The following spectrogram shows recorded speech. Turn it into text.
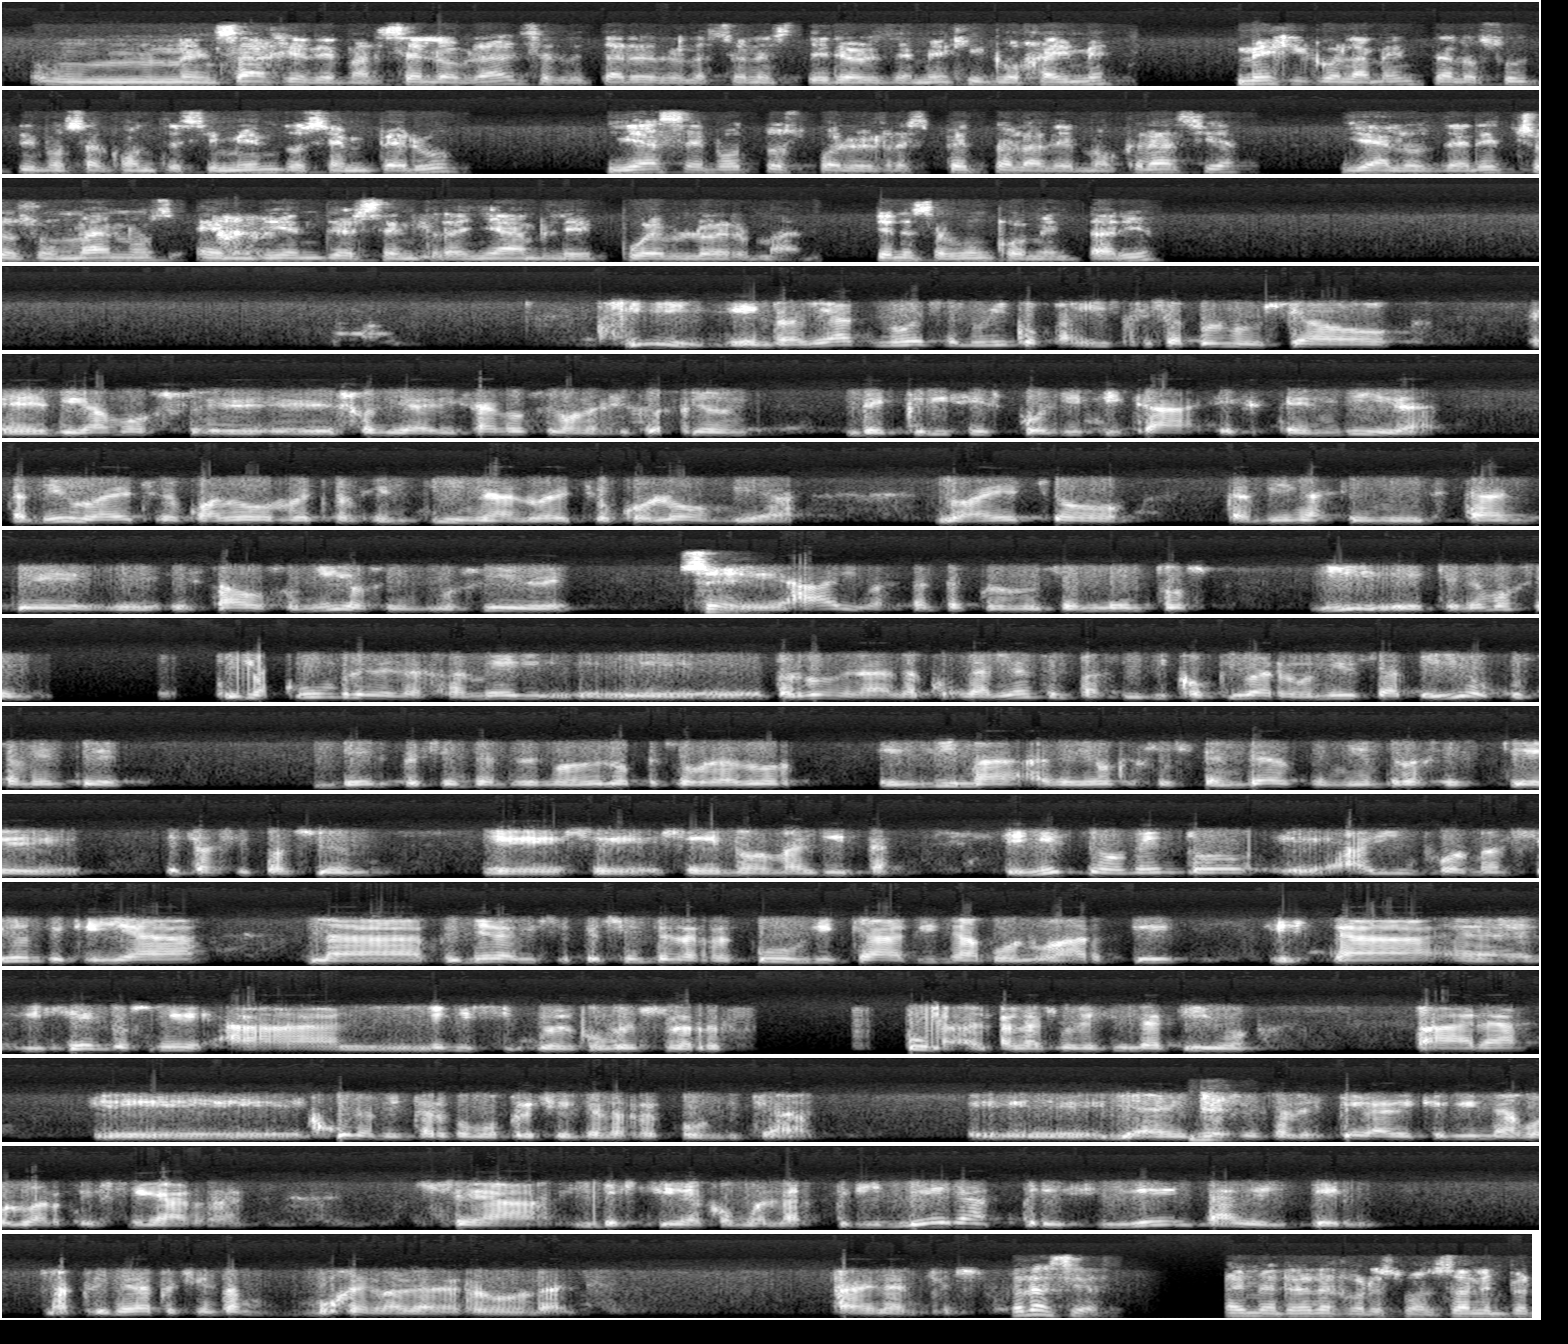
un mensaje de Marcelo Obral, secretario de Relaciones Exteriores de México, Jaime. México lamenta los últimos acontecimientos en Perú y hace votos por el respeto a la democracia y a los derechos humanos en bien de ese entrañable pueblo hermano. ¿Tienes algún comentario? Sí, en realidad no es el único país que se ha pronunciado, eh, digamos, eh, solidarizándose con la situación de crisis política extendida. También lo ha hecho Ecuador, lo ha hecho Argentina, lo ha hecho Colombia, lo ha hecho también hace un instante eh, Estados Unidos inclusive. Sí. Eh, hay bastantes pronunciamientos y tenemos en la cumbre de las Américas, perdón, de la, la, Alianza del Pacífico que iba a reunirse a pedido justamente del presidente Andrés Manuel López Obrador en Lima ha tenido que suspenderse mientras este esta situación eh, se, se normaliza. En este momento eh, hay información de que ya la primera vicepresidenta de la República, Dina Boluarte, está eh, dirigiéndose al hemiciclo del Congreso de la República, al Palacio Legislativo, para eh, juramentar como presidente de la República. Eh, ya entonces a la espera de que Dina Boluarte se agarra sea investida como la primera presidenta del Perú. La primera presidenta mujer, valga la redundancia. Adelante. Gracias. Jaime Herrera, corresponsal en Perú.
